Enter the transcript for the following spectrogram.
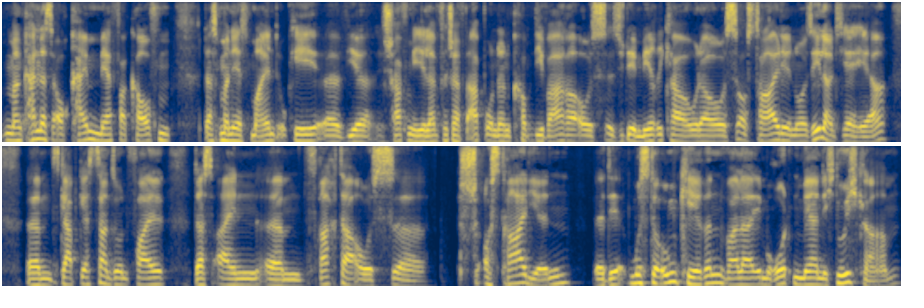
man kann das auch keinem mehr verkaufen, dass man jetzt meint, okay, äh, wir schaffen hier die Landwirtschaft ab und dann kommt die Ware aus Südamerika oder aus Australien, Neuseeland hierher. Ähm, es gab gestern so einen Fall, dass ein ähm, Frachter aus äh, Australien der musste umkehren, weil er im Roten Meer nicht durchkam,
